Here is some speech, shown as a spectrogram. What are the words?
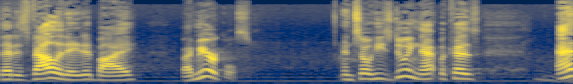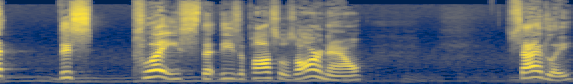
that is validated by, by miracles. And so he's doing that because at this place that these apostles are now, sadly,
